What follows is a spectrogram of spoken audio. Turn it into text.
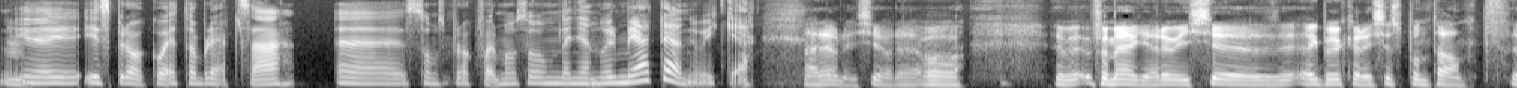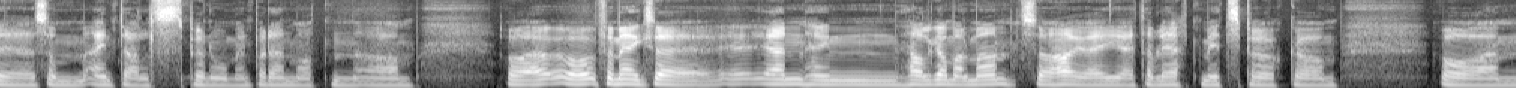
Mm. i, i språket og etablert seg eh, som språkform. Og så om den er normert, det er den jo ikke. Nei, det er den ikke. Og, det, og for meg er det jo ikke Jeg bruker det ikke spontant eh, som entallspronomen på den måten. Og, og, og for meg så igjen en halvgammel mann, så har jo jeg etablert mitt språk og, og um,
